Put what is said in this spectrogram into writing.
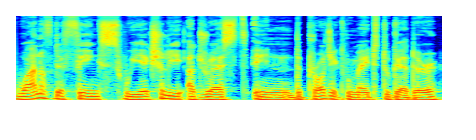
one of the things we actually addressed in the project we made together,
